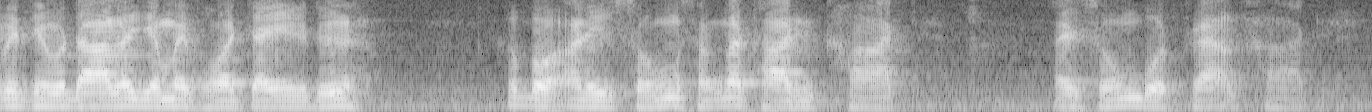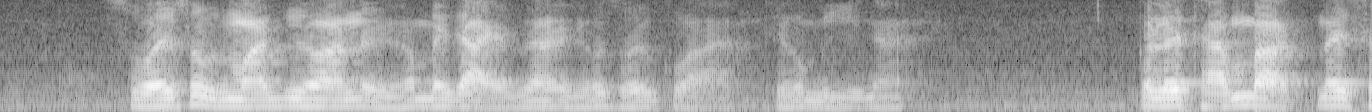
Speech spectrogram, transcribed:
เป็นเทวดาแล้วยังไม่พอใจหรือเขาบอกอานิสงส์สังฆทานขาดไอ้สงบวชพระขาด สวยสู้มาวิมานอื่นเขาไม่ได้วิมานอื่นเขาสวยกว่าที่เขามีนะ ก็เลยถามว่าในส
